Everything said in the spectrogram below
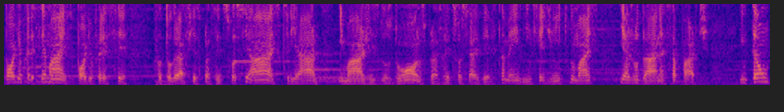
pode oferecer mais, pode oferecer fotografias para as redes sociais, criar imagens dos donos para as redes sociais deles também, LinkedIn e tudo mais, e ajudar nessa parte. Então,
